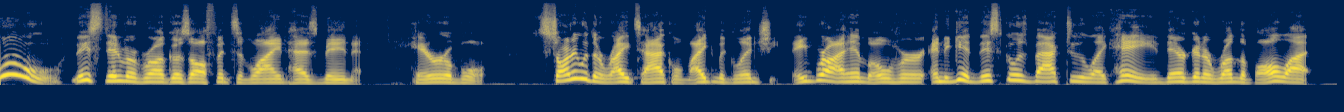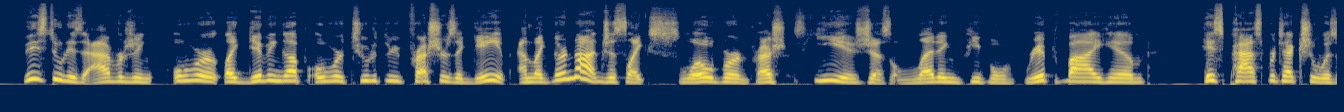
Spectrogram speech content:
whoo, this Denver Broncos offensive line has been terrible. Starting with the right tackle, Mike McGlinchey, they brought him over. And again, this goes back to like, hey, they're going to run the ball a lot. This dude is averaging over, like, giving up over two to three pressures a game. And, like, they're not just like slow burn pressures. He is just letting people rip by him. His pass protection was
